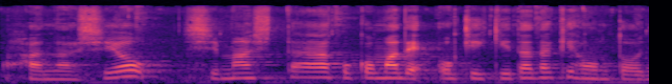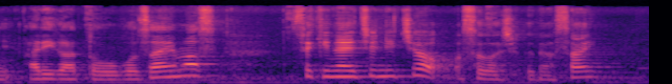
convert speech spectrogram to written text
お話をしました。ここまでお聞きいただき本当にありがとうございます。素敵な一日をお過ごしください。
